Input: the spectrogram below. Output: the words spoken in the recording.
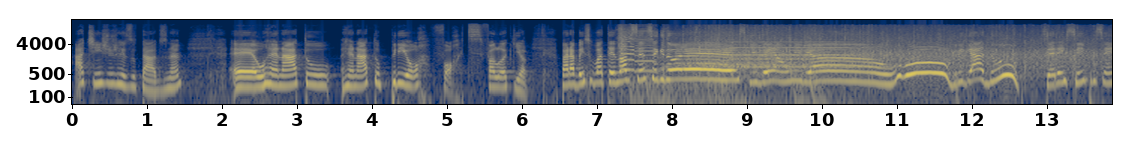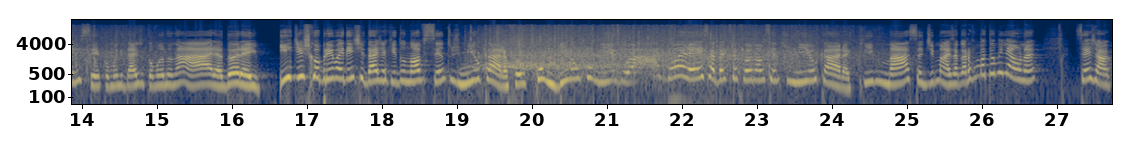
atinge os resultados, né? É, o Renato, Renato Prior Fortes falou aqui, ó. Parabéns por bater 900 seguidores! Que venha um milhão! Uhul! Obrigado! Serei sempre CNC, comunidade de comando na área, adorei. E descobri uma identidade aqui do 900 mil, cara. Foi o Combinam Comigo. Ah, adorei saber que você foi o 900 mil, cara. Que massa demais. Agora vamos bater um milhão, né? Vocês já,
